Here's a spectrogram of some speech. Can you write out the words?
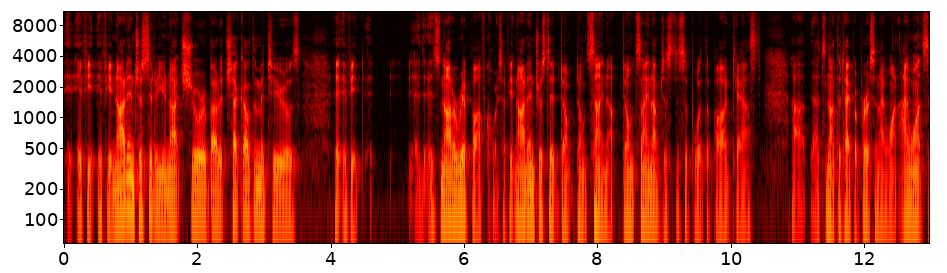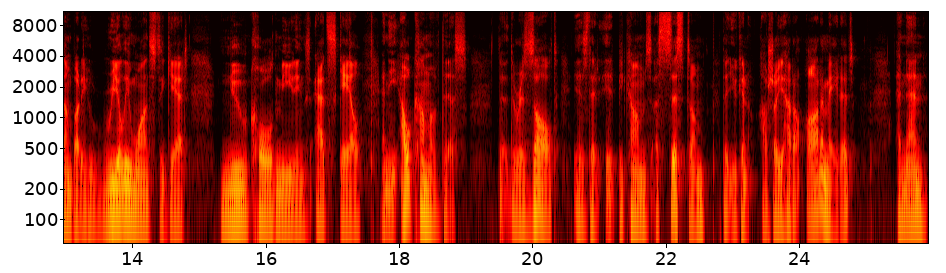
if, you, if you're not interested or you're not sure about it, check out the materials. If it, it's not a rip-off course. If you're not interested, don't don't sign up. Don't sign up just to support the podcast. Uh, that's not the type of person I want. I want somebody who really wants to get new cold meetings at scale. And the outcome of this, the, the result is that it becomes a system that you can, I'll show you how to automate it and then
